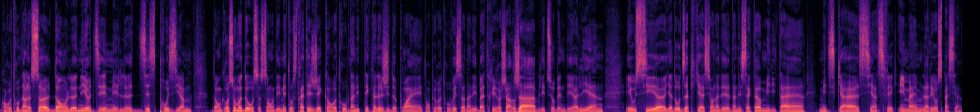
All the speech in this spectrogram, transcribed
qu'on retrouve dans le sol, dont le néodyme et le dysprosium. Donc, grosso modo, ce sont des métaux stratégiques qu'on retrouve dans les technologies de pointe. On peut retrouver ça dans les batteries rechargeables, les turbines d'éoliennes. Et aussi, euh, il y a d'autres applications dans, dans les secteurs militaires, médicaux, scientifiques et même l'aérospatial.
